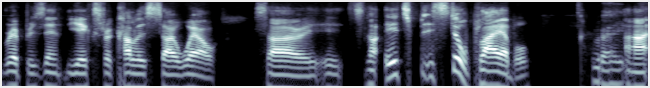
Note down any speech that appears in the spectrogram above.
represent the extra colors so well. So it's not it's it's still playable. Right. Uh,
